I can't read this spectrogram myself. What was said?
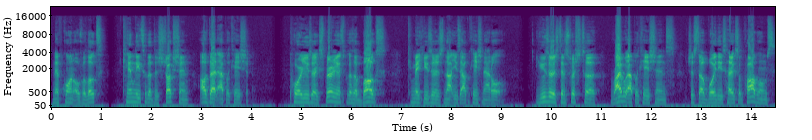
and if gone overlooked, can lead to the destruction of that application. Poor user experience because of bugs can make users not use the application at all. Users then switch to rival applications just to avoid these headaches and problems,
